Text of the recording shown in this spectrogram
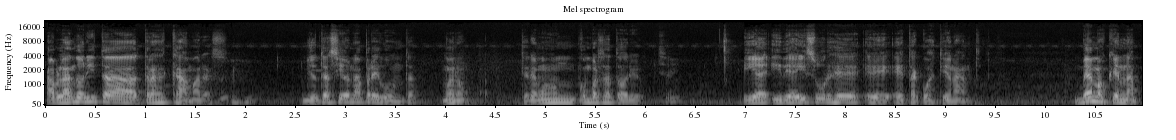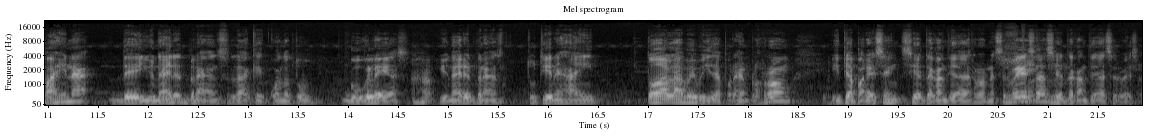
hablando ahorita tras cámaras, yo te hacía una pregunta. Bueno, tenemos un conversatorio Sí. y, y de ahí surge eh, esta cuestionante. Vemos que en la página de United Brands, la que cuando tú googleas Ajá. United Brands, tú tienes ahí todas las bebidas, por ejemplo, ron, y te aparecen cierta cantidad de rones, cerveza, cierta cantidad de cerveza.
